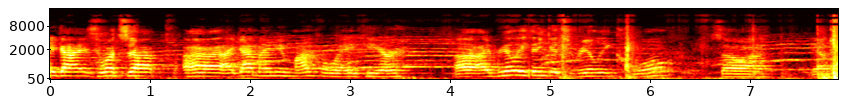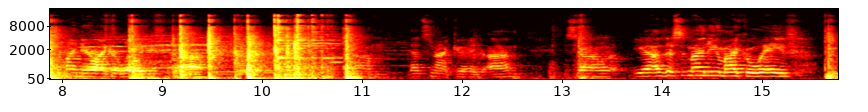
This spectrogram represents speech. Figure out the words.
Hey guys, what's up? Uh, I got my new microwave here. Uh, I really think it's really cool. So, uh, yeah, this is my new microwave. Uh, um, that's not good. Um, so, yeah, this is my new microwave. I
